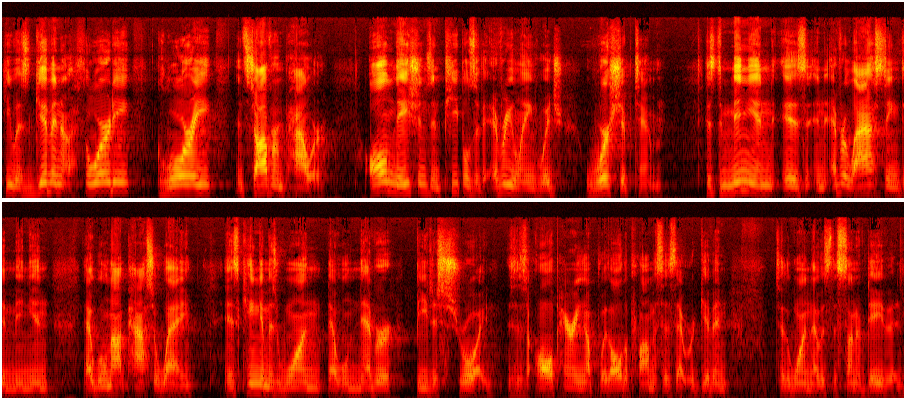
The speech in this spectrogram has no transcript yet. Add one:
He was given authority, glory, and sovereign power. All nations and peoples of every language worshiped him. His dominion is an everlasting dominion that will not pass away. And his kingdom is one that will never be destroyed. This is all pairing up with all the promises that were given to the one that was the son of David.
